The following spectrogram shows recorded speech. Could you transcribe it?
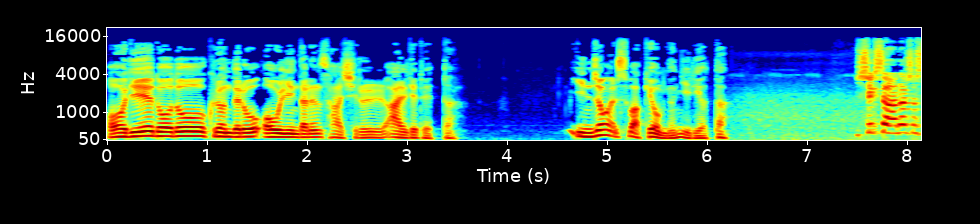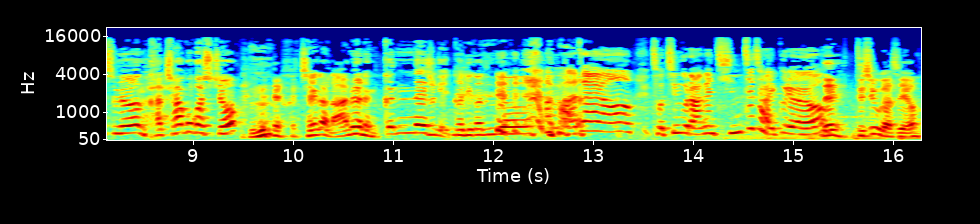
어디에 둬도 그런 대로 어울린다는 사실을 알게 됐다. 인정할 수밖에 없는 일이었다. 식사 안 하셨으면 같이 하고 가시죠. 응? 제가 라면은 끝내주게 끓이거든요. 아, 맞아요. 저 친구 라면 진짜 잘 끓여요. 네, 드시고 가세요.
